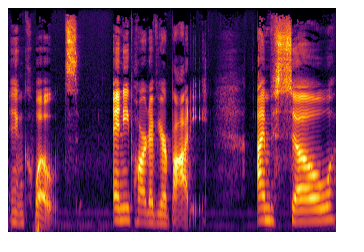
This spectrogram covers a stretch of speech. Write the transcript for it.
in quotes, any part of your body. I'm so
